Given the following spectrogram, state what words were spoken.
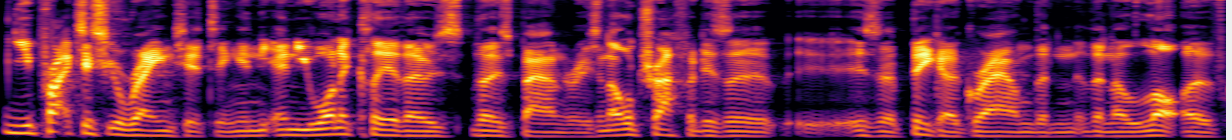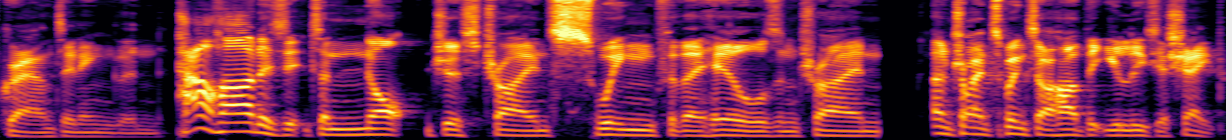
you practice your range hitting and, and you want to clear those those boundaries, and Old Trafford is a is a bigger ground than than a lot of grounds in England. How hard is it to not just try and swing for the hills and try and and try and swing so hard that you lose your shape?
